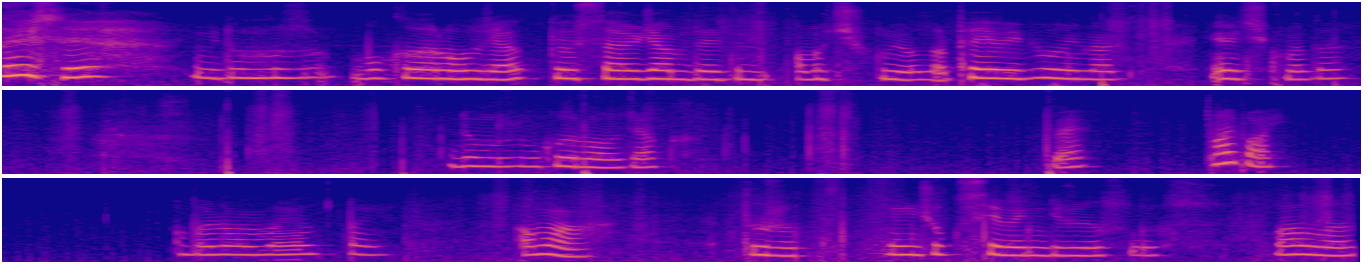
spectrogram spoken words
Neyse. Videomuz bu kadar olacak. Göstereceğim dedim ama çıkmıyorlar. PvP oyunlar yeni çıkmadı. Videomuz bu kadar olacak. Ve bay bay. Abone olmayı unutmayın. Ama durun. Beni çok sevindiriyorsunuz. Vallahi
